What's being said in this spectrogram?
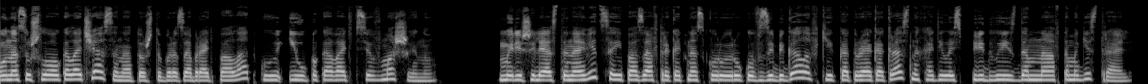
У нас ушло около часа на то, чтобы разобрать палатку и упаковать все в машину. Мы решили остановиться и позавтракать на скорую руку в забегаловке, которая как раз находилась перед выездом на автомагистраль.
